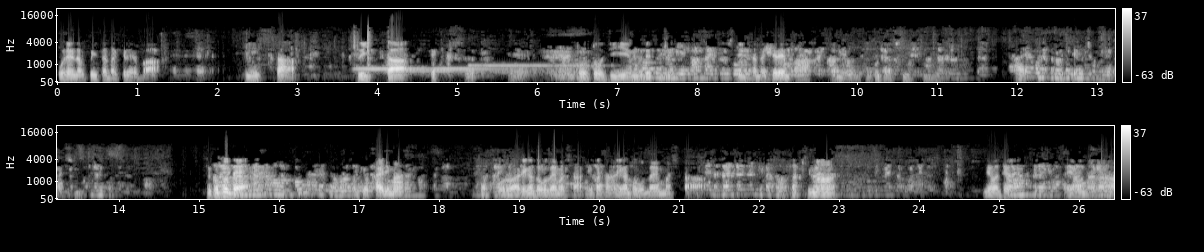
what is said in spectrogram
ご連絡いただければ、えー、インスタ、ツイッター、X、えー等々 DM ですね、していただければ、あの、お答えしますので、はい、よろしくお願いします。ということで、今日帰ります。フォローありがとうございました。ゆかさんありがとうございました。また来ます。ではでは、さようなら。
